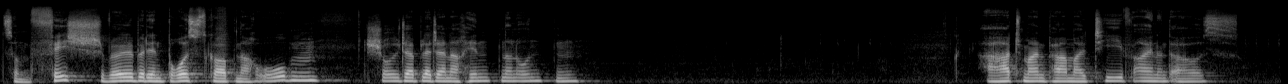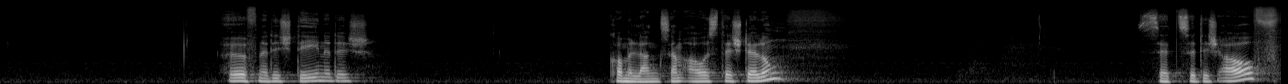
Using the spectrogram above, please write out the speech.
zum Fisch. Wölbe den Brustkorb nach oben, Schulterblätter nach hinten und unten. Atme ein paar Mal tief ein und aus. Öffne dich, dehne dich. Komme langsam aus der Stellung. Setze dich auf.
